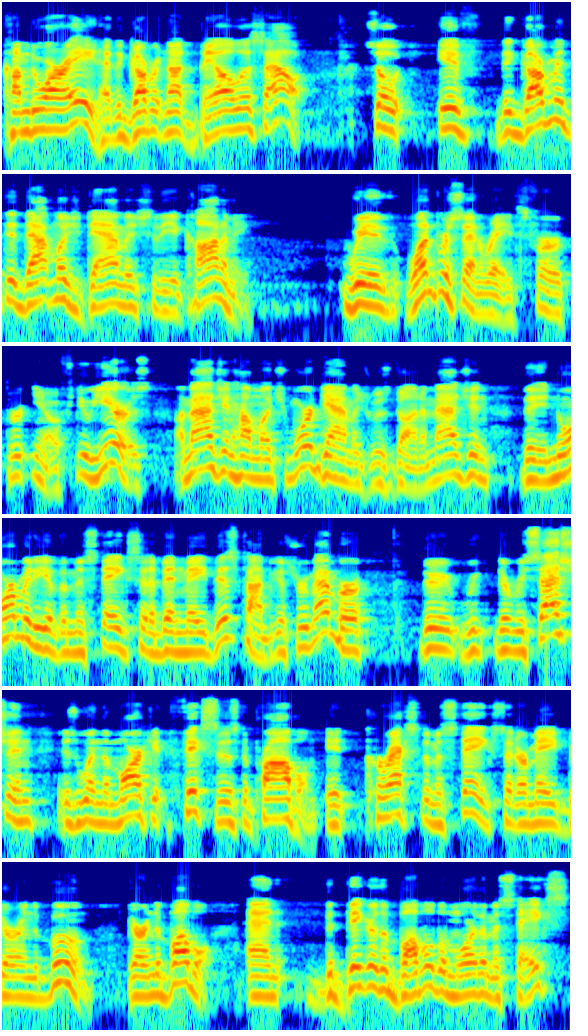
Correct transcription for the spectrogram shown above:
come to our aid, had the government not bail us out. So if the government did that much damage to the economy with 1% rates for you know a few years, imagine how much more damage was done. Imagine the enormity of the mistakes that have been made this time because remember the, re- the recession is when the market fixes the problem. It corrects the mistakes that are made during the boom, during the bubble. And the bigger the bubble, the more the mistakes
